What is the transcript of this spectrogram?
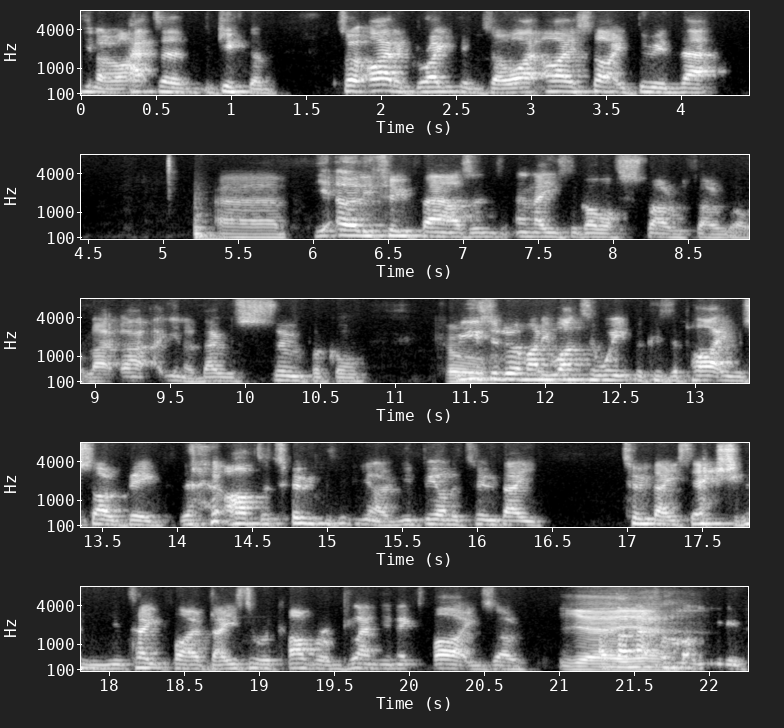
you know I had to gift them. So I had a great thing. So I, I started doing that. Um, yeah, early 2000s, and they used to go off so so well. Like uh, you know, they were super cool. Cool. We used to do them only once a week because the party was so big. After two, you know, you'd be on a two day two day session. You'd take five days to recover and plan your next party. So yeah, that for a yeah. lot of years.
